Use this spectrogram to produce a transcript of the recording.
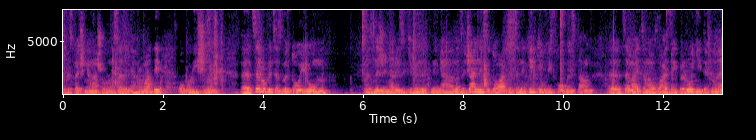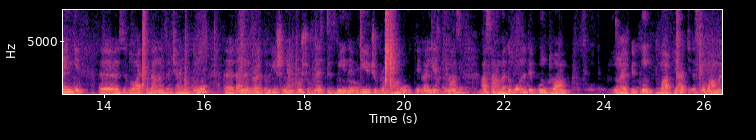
забезпечення нашого населення громади оповіщенням. Е, Це робиться з метою зниження ризиків виникнення надзвичайних ситуацій. Це не тільки у військовий стан, е, це мається на увазі і природні, і техногенні е, ситуації да, надзвичайні. Тому е, даним проектом рішення прошу внести зміни в діючу програму, яка є у нас, а саме доповнити пункт 2, е, підпункт 2.5 словами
